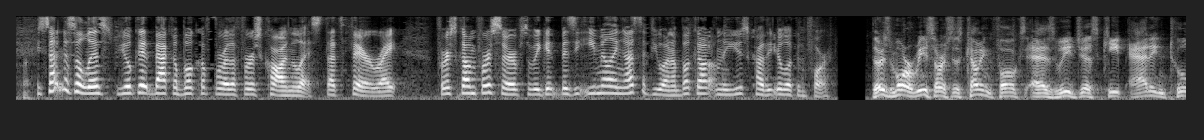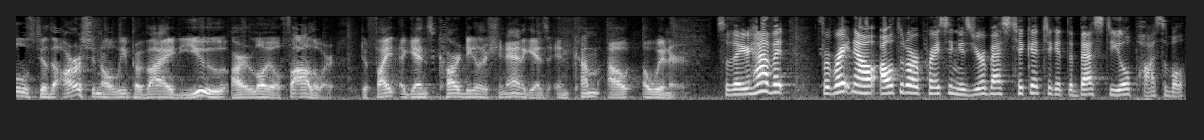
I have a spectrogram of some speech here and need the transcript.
if you send us a list, you'll get back a book for the first car on the list. That's fair, right? First come, first serve, so we get busy emailing us if you want to book out on the used car that you're looking for. There's more resources coming, folks, as we just keep adding tools to the arsenal we provide you, our loyal follower, to fight against car dealer shenanigans and come out a winner. So there you have it. For right now, door pricing is your best ticket to get the best deal possible.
